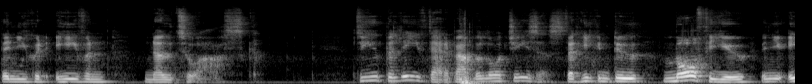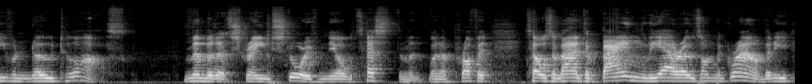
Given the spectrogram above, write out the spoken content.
than you could even know to ask. Do you believe that about the Lord Jesus? That he can do more for you than you even know to ask? Remember that strange story from the Old Testament when a prophet tells a man to bang the arrows on the ground and he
